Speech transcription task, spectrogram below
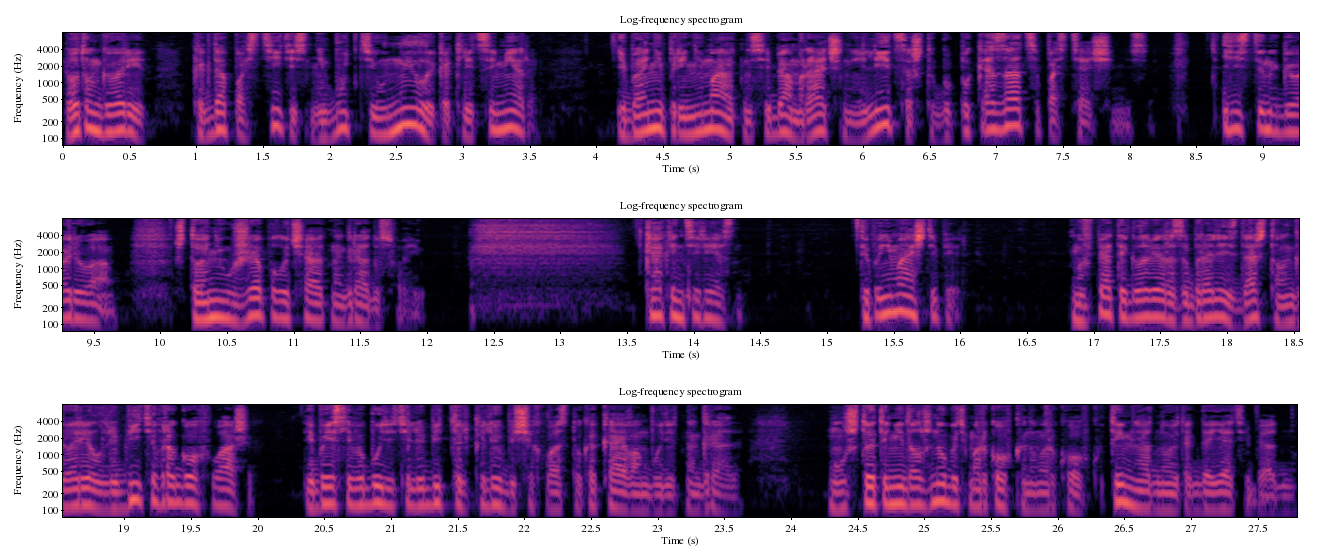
И вот он говорит – когда поститесь, не будьте унылы, как лицемеры, ибо они принимают на себя мрачные лица, чтобы показаться постящимися. Истинно говорю вам, что они уже получают награду свою. Как интересно. Ты понимаешь теперь? Мы в пятой главе разобрались, да, что он говорил «любите врагов ваших, ибо если вы будете любить только любящих вас, то какая вам будет награда?» Мол, что это не должно быть морковка на морковку. Ты мне одну, и тогда я тебе одну.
